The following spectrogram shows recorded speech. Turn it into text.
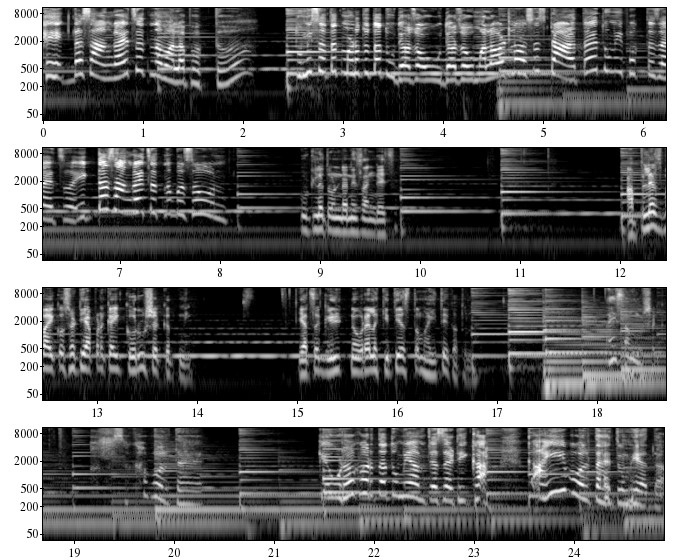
हे एकदा सांगायचंच ना मला फक्त. तुम्ही सतत म्हणत होतात उद्या जाऊ उद्या जाऊ. मला वाटलं असंच टाळताय तुम्ही फक्त जायचं. एकदा सांगायचं ना बसवून. कुठल्या तोंडाने सांगायचं? आपल्याच बायकोसाठी आपण काही करू शकत नाही. याचं गिल्ट नवऱ्याला किती असतं माहितीये का तुला? नाही सांगू शकत. असं का बोलताय? केवढं करता तुम्ही आमच्यासाठी? का काही बोलताय तुम्ही आता?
